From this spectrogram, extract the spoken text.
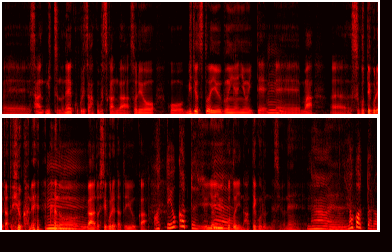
えー、3, 3つのね国立博物館がそれをこう美術という分野において、うん。えーまあ救ってくれたというかね、うんあのガードしてくれたというか、あってよかったですよね。いやいうことになってくるんですよね。ねえなかったら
